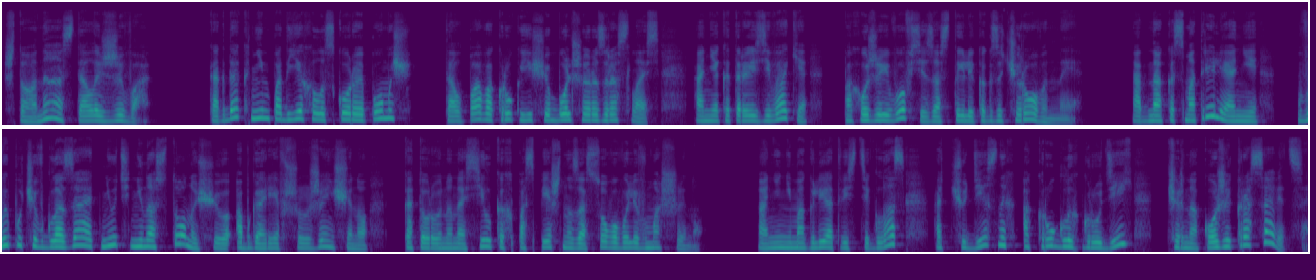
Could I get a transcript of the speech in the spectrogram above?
что она осталась жива. Когда к ним подъехала скорая помощь, толпа вокруг еще больше разрослась, а некоторые зеваки, похоже, и вовсе застыли, как зачарованные. Однако смотрели они выпучив глаза отнюдь не на стонущую, обгоревшую женщину, которую на носилках поспешно засовывали в машину. Они не могли отвести глаз от чудесных округлых грудей чернокожей красавицы.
